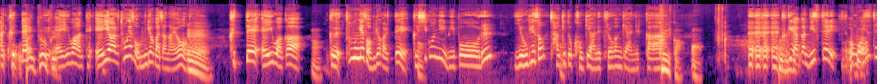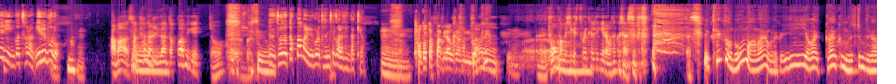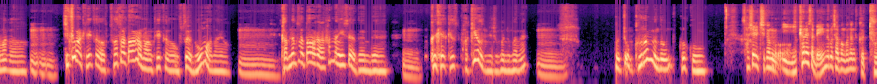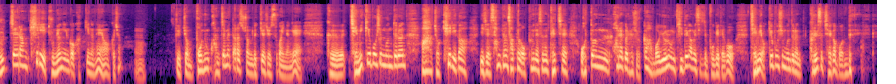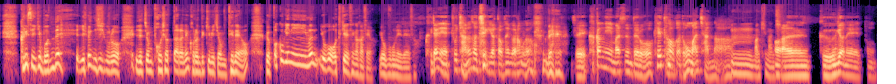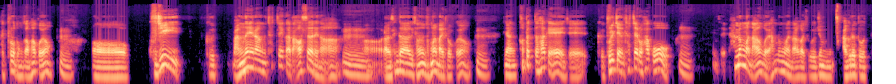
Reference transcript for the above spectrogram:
아니 그때 아니, 그, 그 A와한테 A와를 통해서 옮겨가잖아요. 네. 그때 A와가 어. 그 통해서 옮겨갈 때그 어. 시고니 위보를 이용해서 자기도 어. 거기 안에 들어간 게 아닐까. 그러니까. 어. 에에에에. 그게 약간 미스테리, 어, 미스테리인 것처럼 일부러. 음. 아마 3편을 음. 위한 떡밥이겠 죠. 글쎄요. 네, 저도 떡밥을 일부러 던진 거라 생각해요. 음. 저도 떡밥이라고 생각합니다. 좋은, 네, 좋은 방식의 스토리텔링이라고 생각하지 않습니다. 캐릭터가 너무 많아요. 그러니까 이 영화의 가장 큰 문제점 중에 하나가 음, 음, 음. 집중할 캐릭터가 서사를 따라갈 만한 캐릭터가 없어요. 너무 많아요. 음. 감정선을 따라갈 한 명이 있어야 되는데 음. 그게 계속 바뀌거든요. 중간중간에. 음. 좀 그런 면도 그렇고 사실 지금 어... 이 2편에서 메인으로 잡은 거는 그 둘째랑 킬이 두 명인 것 같기는 해요. 그죠? 어. 그좀 보는 관점에 따라서 좀 느껴질 수가 있는 게 그 재밌게 보신 분들은 아 저 키리가 이제 3편, 4편, 5편에서는 대체 어떤 활약을 해줄까 뭐 이런 기대감에서 이제 보게 되고 재미없게 보신 분들은 그래서 제가 뭔데 그래서 이게 뭔데? 이런 식으로 이제 좀 보셨다라는 그런 느낌이 좀 드네요. 그 뻐꾸기님은 이거 어떻게 생각하세요? 이 부분에 대해서. 굉장히 좋지 않은 선택이었다고 생각을 하고요. 네. 이제 카카님 말씀대로 캐릭터가 어. 너무 많지 않나. 음, 많긴 많지. 어, 라는 그 의견에 100% 동감하고요. 음. 어, 굳이 그 막내랑 첫째가 나왔어야 되나, 음. 어, 라는 생각이 저는 정말 많이 들었고요. 음. 그냥 컴팩트하게 이제 그 둘째를 첫째로 하고, 음. 이제 한 명만 나온 거예요. 한 명만 나와가지고 요즘, 아, 그래도,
